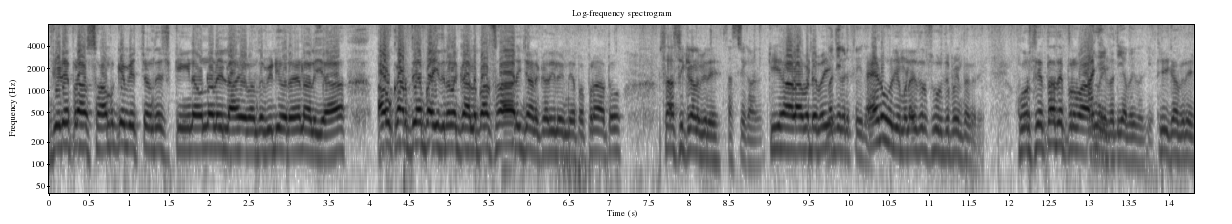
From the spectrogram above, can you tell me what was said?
ਜਿਹੜੇ ਭਰਾ ਸਾਂਭ ਕੇ ਵੇਚਣ ਦੇ ਸ਼ੌਕੀਨ ਆ, ਉਹਨਾਂ ਲਈ ਲਾਹੇਵੰਦ ਵੀਡੀਓ ਰਹਿਣ ਵਾਲੀ ਆ। ਆਓ ਕਰਦੇ ਆ ਬਾਈ ਦੇ ਨਾਲ ਗੱਲਬਾਤ, ਸਾਰੀ ਜਾਣਕਾਰੀ ਲੈਂਦੇ ਆਪਾਂ ਭਰਾ ਤੋਂ। ਸਤਿ ਸ਼੍ਰੀ ਅਕਾਲ ਵੀਰੇ। ਸਤਿ ਸ੍ਰੀ ਅਕਾਲ। ਕੀ ਹਾਲ ਆ ਵੱਡੇ ਬਾਈ? ਵਧੀਆ ਵੀਰੇ, ਤੁਸੀਂ। ਐਨੂੰ ਹੋ ਜੇ ਮੜਾ ਇਧਰ ਸੂਰਜ ਪੈਂਦਾ ਵੀਰੇ। ਹੋਰ ਸੇਤਾ ਦੇ ਪਰਿਵਾਰ ਹਾਂਜੀ? ਵਧੀਆ ਬਈ ਵਧੀਆ। ਠੀਕ ਆ ਵੀਰੇ।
